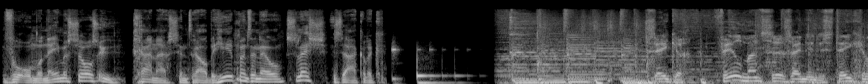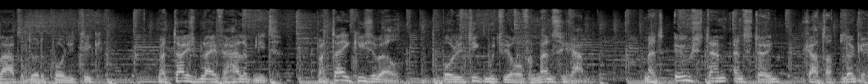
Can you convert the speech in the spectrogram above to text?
Voor ondernemers zoals u. Ga naar centraalbeheer.nl slash zakelijk. Zeker, veel mensen zijn in de steek gelaten door de politiek. Maar thuisblijven helpt niet. Partij kiezen wel. Politiek moet weer over mensen gaan. Met uw stem en steun gaat dat lukken.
